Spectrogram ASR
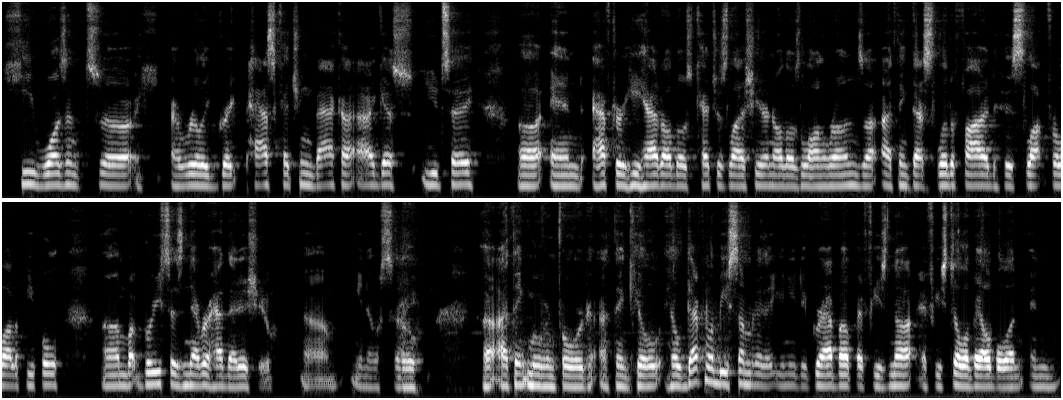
he wasn't uh, a really great pass catching back, I, I guess you'd say. Uh, and after he had all those catches last year and all those long runs, I, I think that solidified his slot for a lot of people. Um, but Breece has never had that issue, um, you know. So uh, I think moving forward, I think he'll he'll definitely be somebody that you need to grab up if he's not if he's still available in, in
